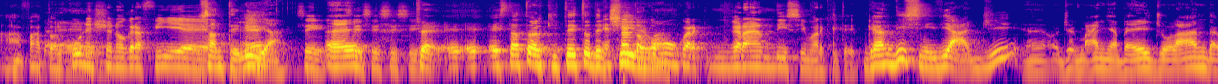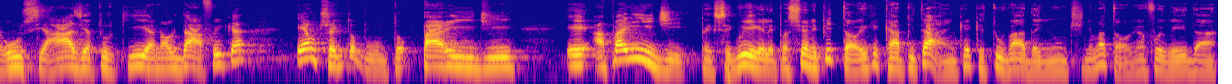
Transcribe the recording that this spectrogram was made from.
ha fatto alcune scenografie. Santelia. Eh? Sì, Eh? sì, sì, sì, sì. Cioè, è, è- è stato architetto del è cinema. stato comunque un grandissimo architetto. grandissimi viaggi, eh, Germania, Belgio, Olanda, Russia, Asia, Turchia, Nord Africa e a un certo punto Parigi. E a Parigi, per seguire le passioni pittoriche, capita anche che tu vada in un cinematografo e veda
